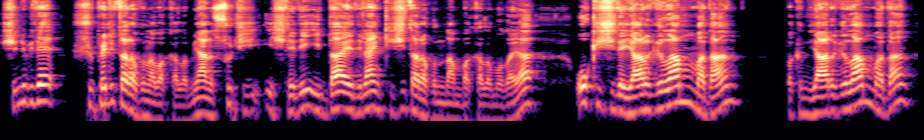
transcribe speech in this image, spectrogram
şimdi bir de şüpheli tarafına bakalım. Yani suç işlediği iddia edilen kişi tarafından bakalım olaya. O kişi de yargılanmadan bakın yargılanmadan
